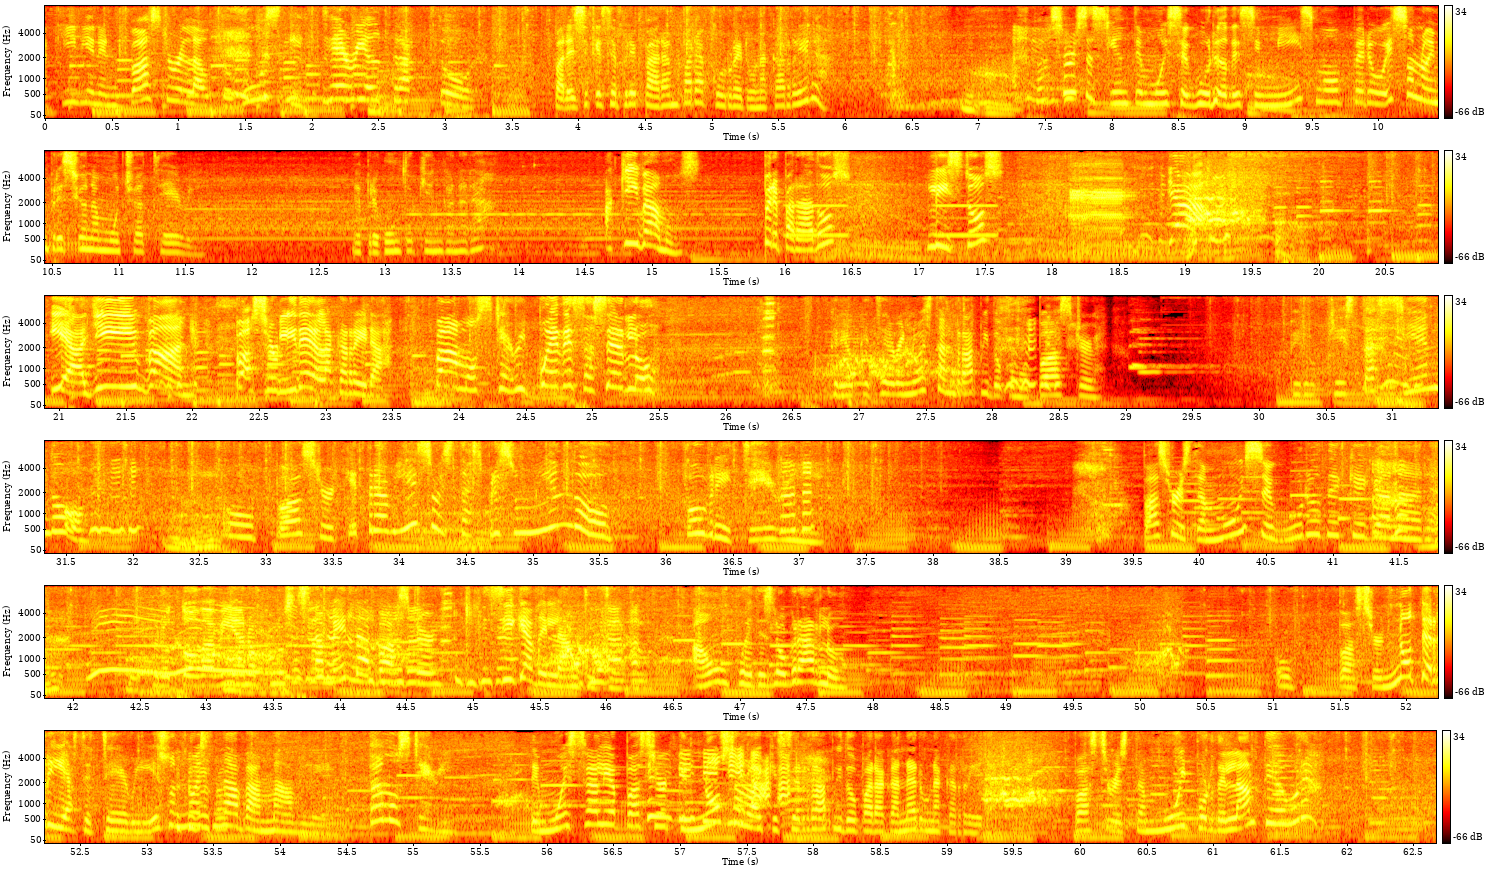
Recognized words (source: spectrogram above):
Aquí vienen Buster el autobús y Terry el tractor. Parece que se preparan para correr una carrera. Buster se siente muy seguro de sí mismo, pero eso no impresiona mucho a Terry. Me pregunto quién ganará. Aquí vamos. ¿Preparados? ¿Listos? ¡Ya! Y allí van. Buster lidera la carrera. Vamos, Terry, puedes hacerlo. Creo que Terry no es tan rápido como Buster. ¿Pero qué está haciendo? Oh, Buster, qué travieso estás presumiendo. Pobre Terry. Buster está muy seguro de que ganará. Pero todavía no cruzas la meta, Buster. Sigue adelante, Terry. Aún puedes lograrlo. Oh, Buster, no te rías de Terry. Eso no es nada amable. Vamos, Terry. Demuéstrale a Buster que no solo hay que ser rápido para ganar una carrera. Buster está muy por delante ahora.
